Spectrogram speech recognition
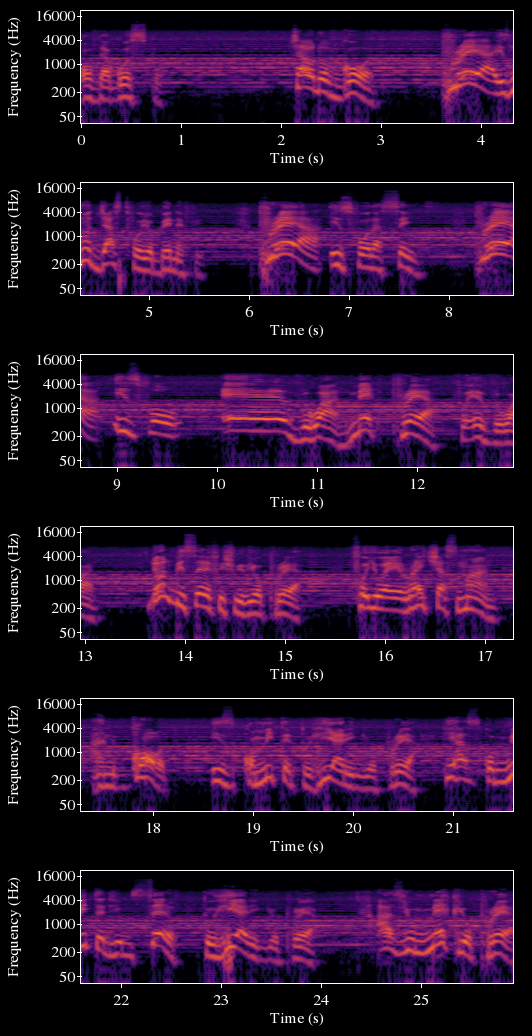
of the gospel. Child of god prayer is not just for your benefit. Prayer is for the saints. Prayer is for everyone. Make prayer for everyone. Don't be selfish with your prayer for you are a righteous man and god is committed to hearing your prayer he has committed himself to hearing your prayer as you make your prayer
